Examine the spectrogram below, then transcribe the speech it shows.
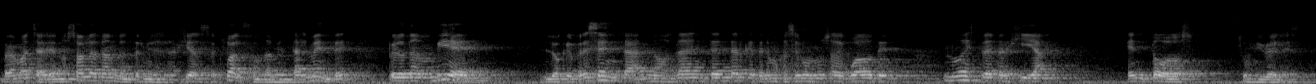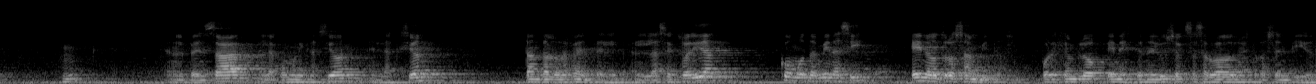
Brahmacharya, nos habla tanto en términos de energía sexual fundamentalmente, pero también lo que presenta nos da a entender que tenemos que hacer un uso adecuado de nuestra energía en todos sus niveles. En el pensar, en la comunicación, en la acción, tanto a lo referente en la sexualidad como también así en otros ámbitos. Por ejemplo, en este, en el uso exacerbado de nuestros sentidos.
